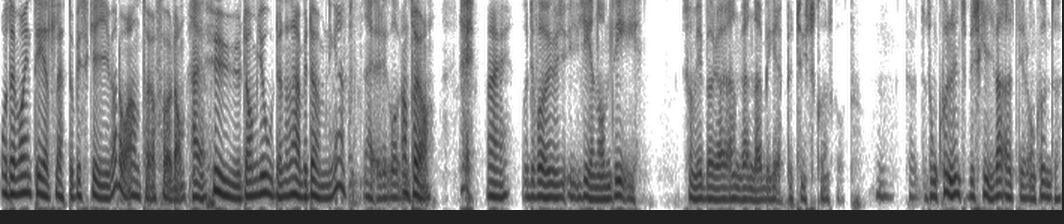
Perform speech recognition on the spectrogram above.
Och det var inte helt lätt att beskriva då antar jag för dem. Nej, Hur de gjorde den här bedömningen nej, det var det antar jag. Nej. Och det var ju genom det som vi började använda begreppet tysk kunskap. Mm. För de kunde inte beskriva allt det de kunde.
